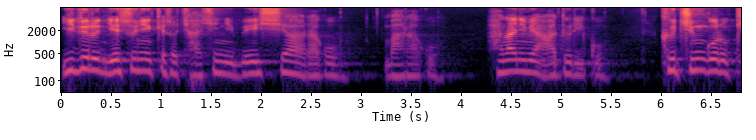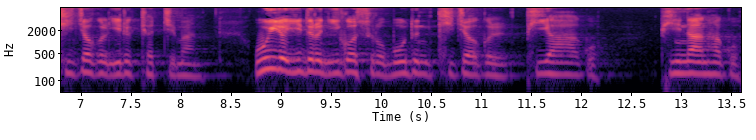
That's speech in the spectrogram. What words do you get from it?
이들은 예수님께서 자신이 메시아라고 말하고 하나님의 아들이고 그 증거로 기적을 일으켰지만 오히려 이들은 이것으로 모든 기적을 비하하고 비난하고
